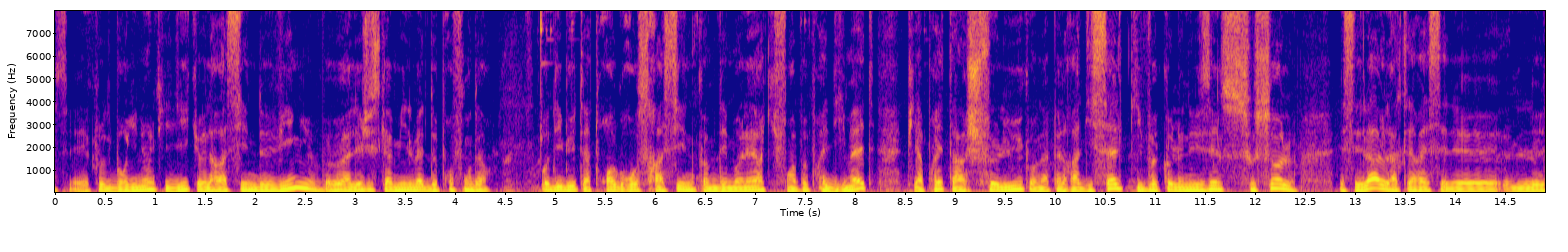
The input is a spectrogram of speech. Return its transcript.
C'est Claude Bourguignon qui dit que la racine de vigne peut aller jusqu'à 1000 mètres de profondeur. Au début, tu as trois grosses racines comme des molaires qui font à peu près 10 mètres. Puis après, tu as un chevelu qu'on appelle radicelle qui veut coloniser le sous-sol. Et c'est là l'intérêt. C'est le,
